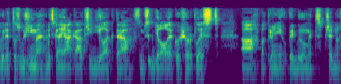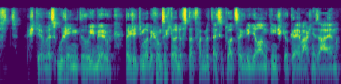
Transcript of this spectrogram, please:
kde to zúžíme vždycky na nějaká tři díla, která jsem si udělal jako shortlist a patroni opět budou mít přednost ještě ve zúžení toho výběru. Takže tímhle bychom se chtěli dostat fakt do té situace, kdy dělám knížky, o které vážně zájem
